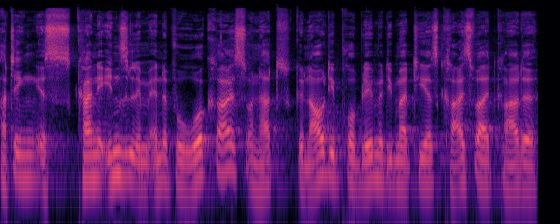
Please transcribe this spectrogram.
Hattingen ist keine Insel im Ennepe-Ruhr-Kreis und hat genau die Probleme, die Matthias kreisweit gerade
